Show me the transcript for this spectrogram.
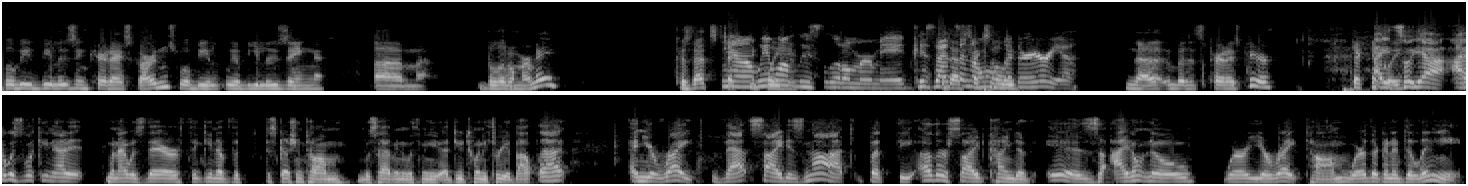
Will we be losing Paradise Gardens? Will be we'll be losing um, the Little Mermaid? Because that's No, we won't lose the Little Mermaid because that's, that's in a whole other area. no, but it's Paradise Pier. Technically, I, so yeah, I was looking at it when I was there, thinking of the discussion Tom was having with me at D Twenty Three about that. And you're right, that side is not, but the other side kind of is. I don't know where you're right, Tom, where they're going to delineate.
